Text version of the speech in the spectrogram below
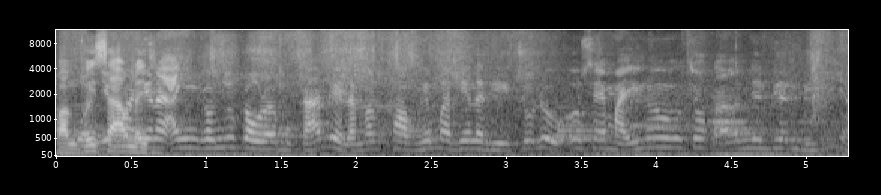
còn phía Nhưng sau mà này như này anh có nhu cầu là một cái để làm văn phòng nhưng mà như này thì chỗ đỗ xe máy nó cho cả nhân viên bí nhỉ?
